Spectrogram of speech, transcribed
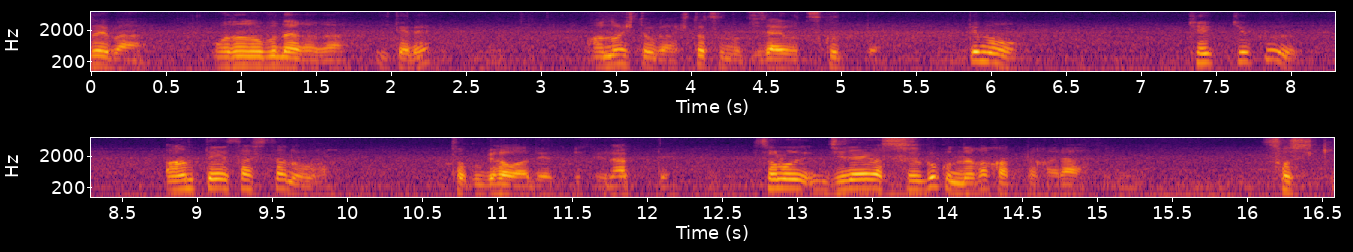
例えば織田信長がいてねあの人が一つの時代を作って。でも結局安定させたのは徳川でって。なってその時代がすごく長かったから組織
